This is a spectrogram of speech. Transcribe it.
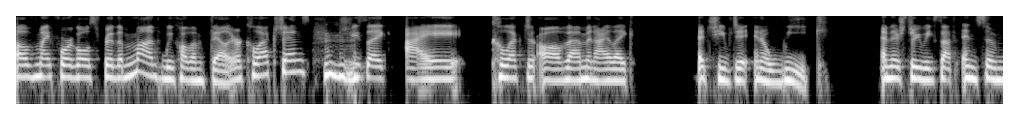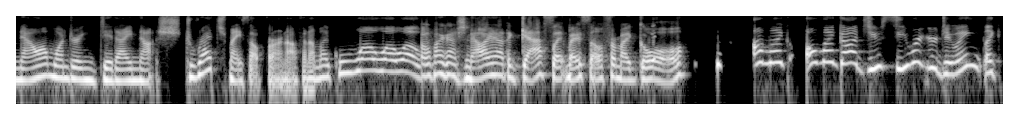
of my four goals for the month, we call them failure collections. Mm-hmm. She's like, I collected all of them and I like achieved it in a week. And there's three weeks left. And so now I'm wondering, did I not stretch myself far enough? And I'm like, whoa, whoa, whoa. Oh my gosh. Now I had to gaslight myself for my goal. I'm like, oh my God, do you see what you're doing? Like,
